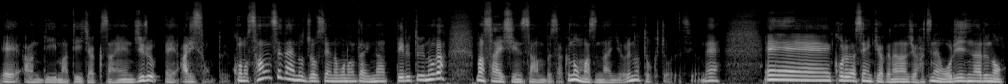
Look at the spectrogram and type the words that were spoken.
えー、アンディ・マティ・チャックさん演じる、えー、アリソンというこの3世代の女性の物語になっているというのが、まあ、最新3部作のまず内容の特徴ですよね、えー、これは1978年オリジナルの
